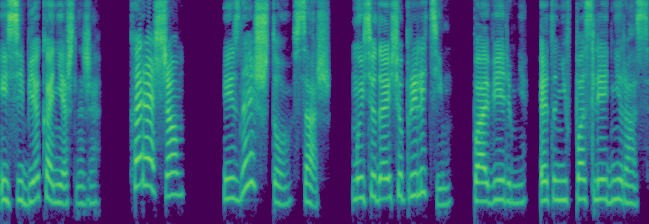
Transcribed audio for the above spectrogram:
И себе, конечно же». «Хорошо». «И знаешь что, Саш, мы сюда еще прилетим. Поверь мне, это не в последний раз.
